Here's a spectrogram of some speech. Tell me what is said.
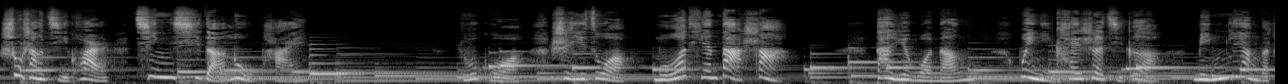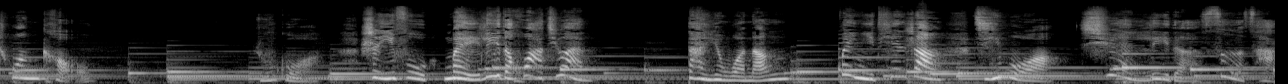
竖上几块清晰的路牌；如果是一座摩天大厦，但愿我能为你开设几个明亮的窗口。如果是一幅美丽的画卷，但愿我能为你添上几抹绚丽的色彩。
